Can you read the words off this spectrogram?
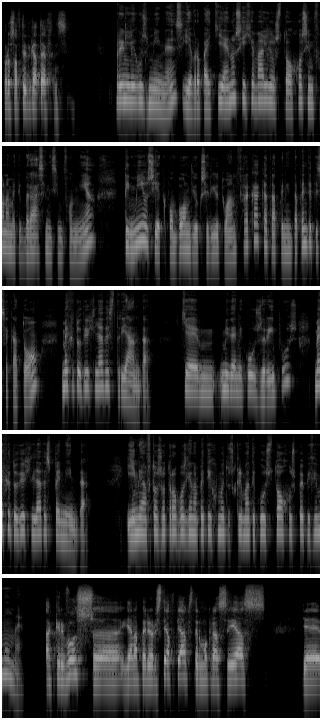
προς αυτή την κατεύθυνση. Πριν λίγους μήνες, η Ευρωπαϊκή Ένωση είχε βάλει ως στόχο, σύμφωνα με την Πράσινη Συμφωνία, τη μείωση εκπομπών διοξιδίου του άνθρακα κατά 55% μέχρι το 2030 και μηδενικούς ρήπους μέχρι το 2050. Είναι αυτός ο τρόπος για να πετύχουμε τους κλιματικούς στόχους που επιθυμούμε; Ακριβώς ε, για να περιοριστεί αυτή η αύξηση θερμοκρασίας και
